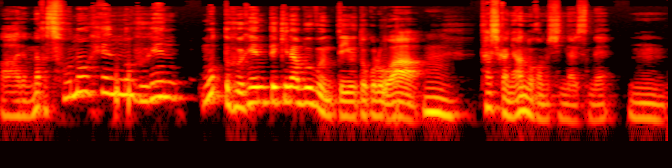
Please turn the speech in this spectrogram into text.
ああ、でもなんかその辺の普遍、もっと普遍的な部分っていうところは、うんうん確かにあんのかもしれないですね。うん。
